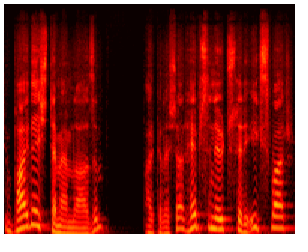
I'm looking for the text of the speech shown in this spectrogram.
Şimdi payda eşitlemem lazım. Arkadaşlar hepsinde 3 üzeri x var.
